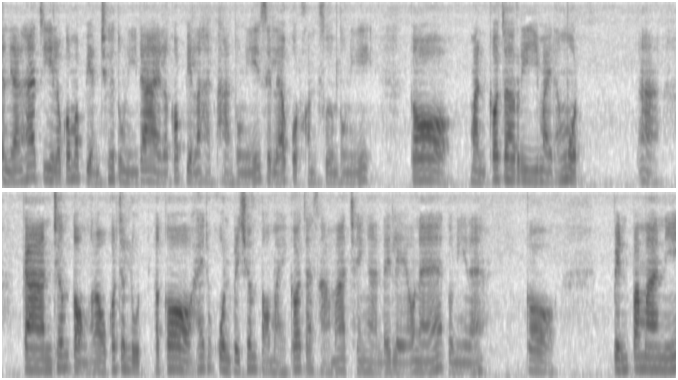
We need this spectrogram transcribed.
สัญญาณ 5G เราก็มาเปลี่ยนชื่อตรงนี้ได้ แล้วก็เปลี่ยนรหัสผ่านตรงนี้ เสร็จแล้วกดคอนเฟิร์มตรงนี้ ก็มันก็จะรีใหม่ทั้งหมด อ่าการเชื่อมต่อของเราก็จะหลุด แล้วก็ให้ทุกคนไปเชื่อมต่อใหม่ก็จะสามารถใช้งานได้แล้วนะ ตัวนี้นะ ก็ เป็นประมาณนี้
